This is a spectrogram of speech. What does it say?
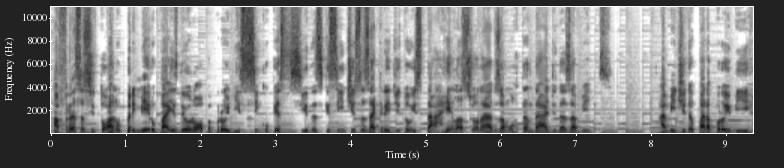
A França se torna o primeiro país da Europa a proibir cinco pesticidas que cientistas acreditam estar relacionados à mortandade das abelhas. A medida para proibir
